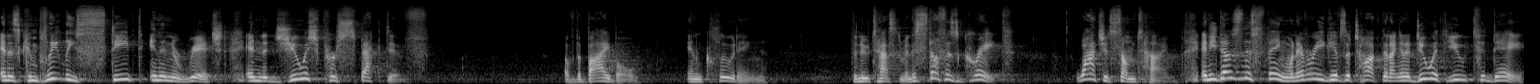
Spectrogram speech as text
and is completely steeped and enriched in the Jewish perspective of the Bible, including the New Testament. His stuff is great. Watch it sometime. And he does this thing whenever he gives a talk that I'm going to do with you today.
